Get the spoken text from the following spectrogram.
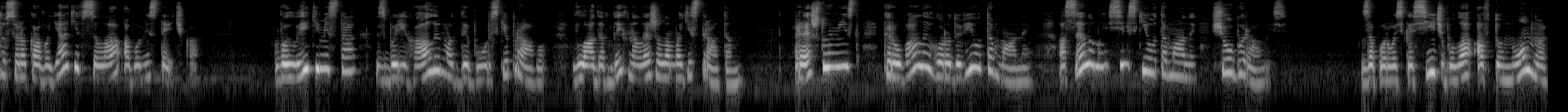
до 40 вояків села або містечка. Великі міста зберігали магдебурзьке право, влада в них належала магістратам. Рештою міст керували городові отамани, а селами сільські отамани, що обирались. Запорозька Січ була автономною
